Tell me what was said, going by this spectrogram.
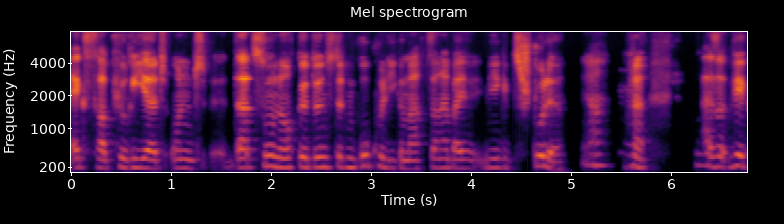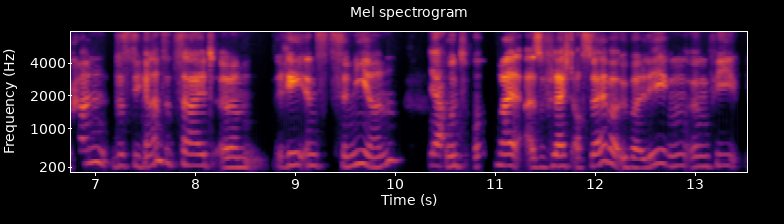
extra püriert und dazu noch gedünsteten Brokkoli gemacht, sondern bei mir gibt es Stulle. Ja? Mhm. Also wir können das die ganze Zeit ähm, reinszenieren ja. und uns mal, also vielleicht auch selber überlegen, irgendwie,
